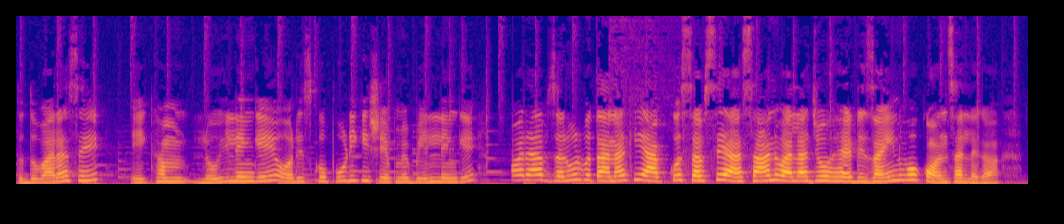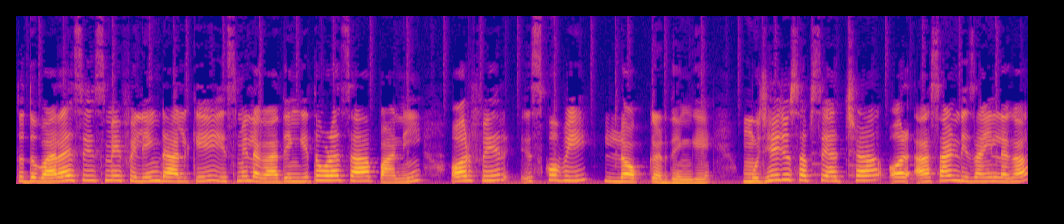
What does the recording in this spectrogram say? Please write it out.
तो दोबारा से एक हम लोई लेंगे और इसको पूड़ी की शेप में बेल लेंगे। और आप ज़रूर बताना कि आपको सबसे आसान वाला जो है डिज़ाइन वो कौन सा लगा। तो दोबारा से इसमें फिलिंग डाल के इसमें लगा देंगे थोड़ा सा पानी और फिर इसको भी लॉक कर देंगे। मुझे जो सबसे अच्छा और आसान डिज़ाइन लगा,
